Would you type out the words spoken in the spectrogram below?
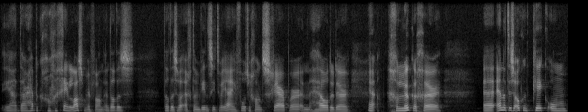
ja, daar heb ik gewoon geen last meer van. En dat is, dat is wel echt een winsituatie. Ja, je voelt je gewoon scherper en helderder, Ja. gelukkiger. Eh, en het is ook een kick om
